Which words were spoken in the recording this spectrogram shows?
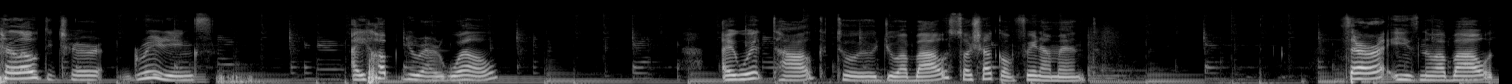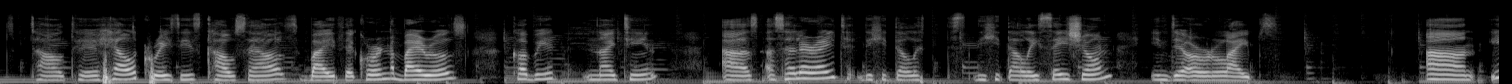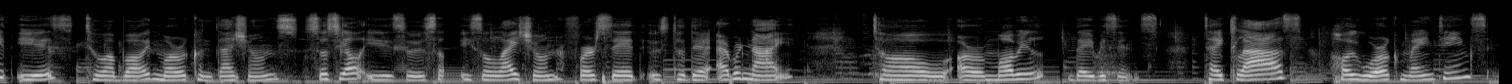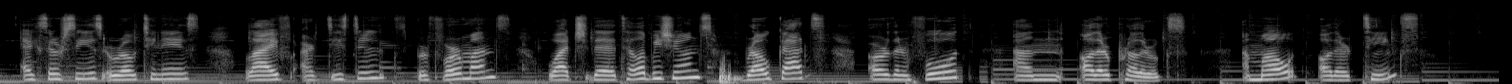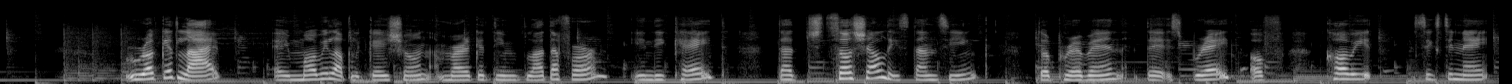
Hello, teacher. Greetings. I hope you are well. I will talk to you about social confinement. There is no about that the health crisis caused by the coronavirus COVID-19 as accelerate digital, digitalization in their lives and it is to avoid more contagions, social isolation forced us to the every night to our mobile devices, take class, homework work meetings, exercise routines, live artistic performance, watch the televisions, broadcasts, order food, and other products among other things. Rocket Live, a mobile application marketing platform, indicate that social distancing to prevent the spread of COVID-19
